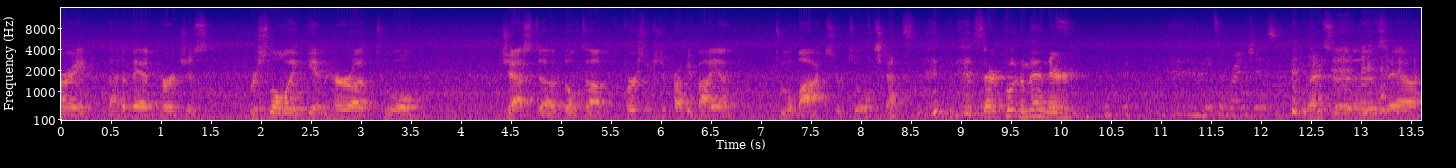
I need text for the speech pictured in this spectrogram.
right, not a bad purchase. We're slowly getting her a tool chest uh, built up. First, we should probably buy a toolbox or tool chest. Start putting them in there. Need some wrenches. wrenches. Wrenches, yeah,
